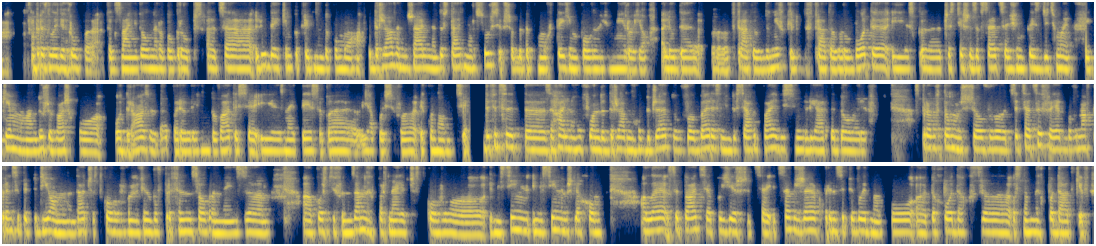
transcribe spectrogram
вразливі групи, так звані vulnerable groups. Це люди, яким потрібна допомога. У держави на жаль недостатньо ресурсів, щоб допомогти їм повною мірою. А люди е, втратили домівки, люди втратили роботи, і е, частіше за все це жінки з дітьми, яким дуже важко одразу да переорієнтуватися і знайти себе якось в економіці. Дефіцит е, загального фонду державного бюджету в березні досяг 2,8 мільярди доларів. Справа в тому, що в ця, ця цифра, якби вона в принципі підйомна. Да, частково він, він був профінансований з а, коштів іноземних партнерів, частково емісійним, емісійним шляхом. Але ситуація погіршиться, і це вже в принципі видно по а, доходах з основних податків.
